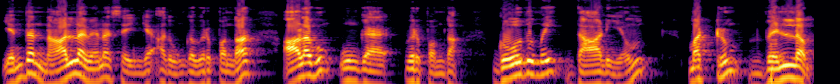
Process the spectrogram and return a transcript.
எந்த நாளில் வேணால் செய்யுங்க. அது உங்கள் விருப்பம்தான். அளவும் உங்கள் விருப்பம்தான். கோதுமை தானியம் மற்றும் வெள்ளம்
